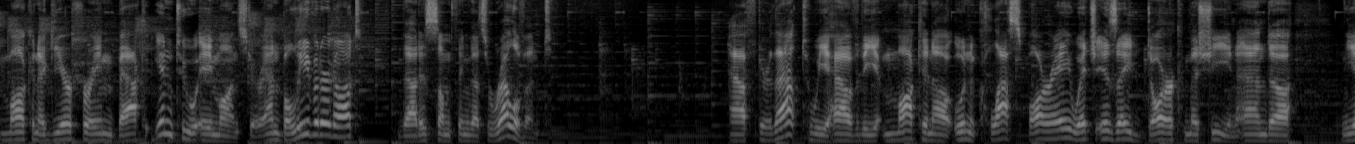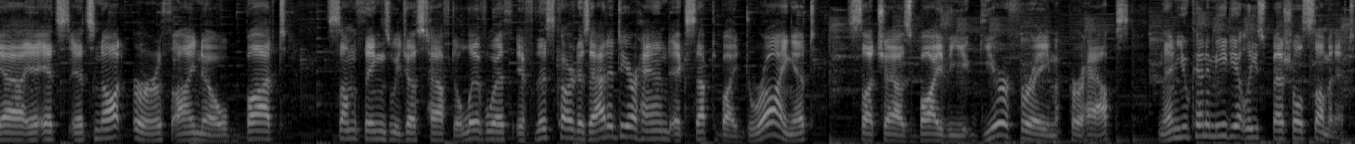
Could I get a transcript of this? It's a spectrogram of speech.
Machina gear frame back into a monster, and believe it or not, that is something that's relevant. After that, we have the Machina Unclaspare, which is a dark machine, and, uh, yeah, it's, it's not Earth, I know, but some things we just have to live with. If this card is added to your hand except by drawing it, such as by the gear frame, perhaps, then you can immediately special summon it.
